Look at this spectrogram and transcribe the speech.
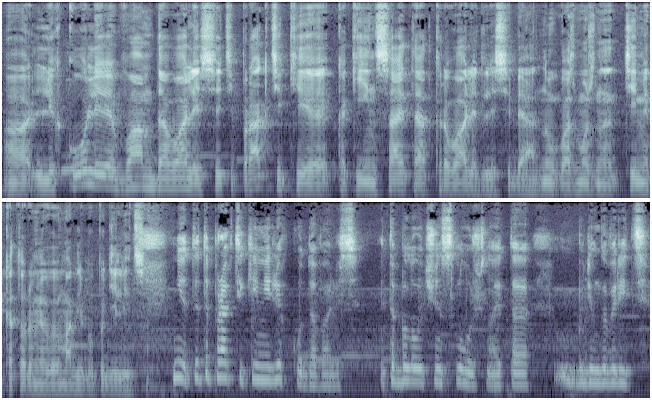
А, легко ли вам давались эти практики, какие инсайты открывали для себя? Ну, возможно, теми, которыми вы могли бы поделиться. Нет, эти практики нелегко давались. Это было очень сложно. Это, будем говорить,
